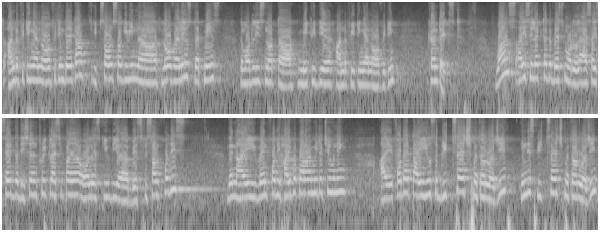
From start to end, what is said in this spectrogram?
the underfitting and the overfitting data. It's also giving uh, low values. That means the model is not uh, meet with the underfitting and overfitting context. Once I selected the best model, as I said, the decision tree classifier always give the uh, best result for this. Then I went for the hyperparameter tuning. I, for that I used the grid search methodology. In this grid search methodology,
